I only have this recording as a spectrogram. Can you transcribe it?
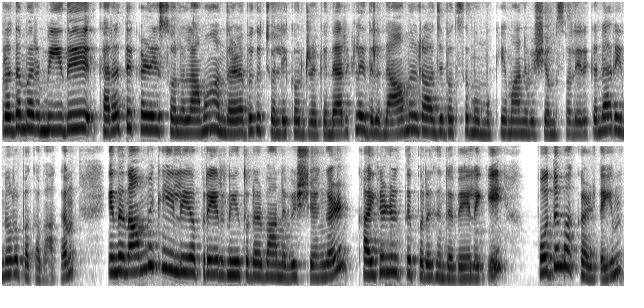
பிரதமர் மீது கருத்துக்களை சொல்லலாமோ அந்த அளவுக்கு சொல்லிக் கொண்டிருக்கின்றார்கள். இதில் நாமல் ராஜபக்சமும் முக்கியமான விஷயம் சொல்லியிருக்கின்றார். இன்னொரு பக்கமாக இந்த நம்பிக்கை இல்லைய பிரேரணை தொடர்பான விஷயங்கள் கையெழுத்து பெறுகின்ற வேலையை பொதுமக்கள்கிட்டையும்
